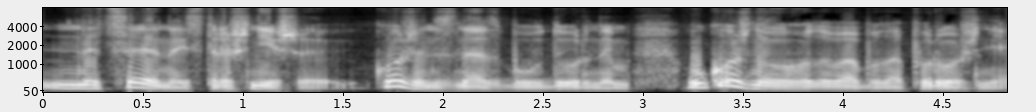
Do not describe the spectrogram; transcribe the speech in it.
не це найстрашніше. Кожен з нас був дурним, у кожного голова була порожня.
